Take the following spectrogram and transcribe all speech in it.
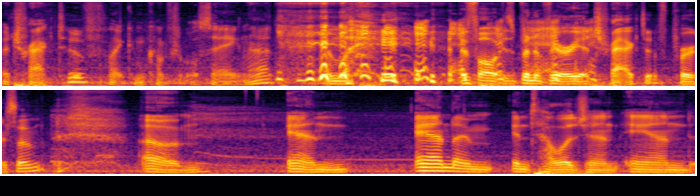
attractive. Like I'm comfortable saying that. I'm like I've always been a very attractive person, um, and and I'm intelligent and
